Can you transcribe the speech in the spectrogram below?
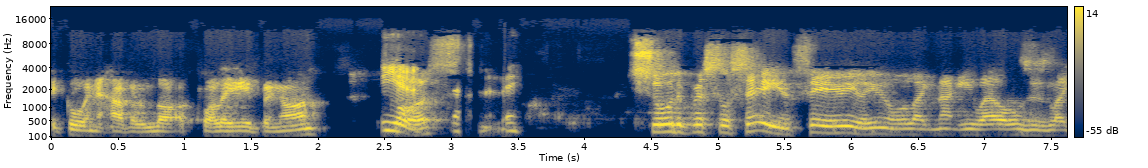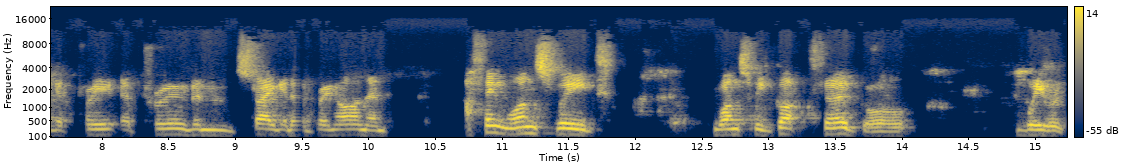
they're going to have a lot of quality to bring on. yeah, Plus, definitely. so the Bristol City in theory. You know, like Nakhi Wells is like a, pre, a proven striker to bring on, and I think once we once we got third goal, we were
